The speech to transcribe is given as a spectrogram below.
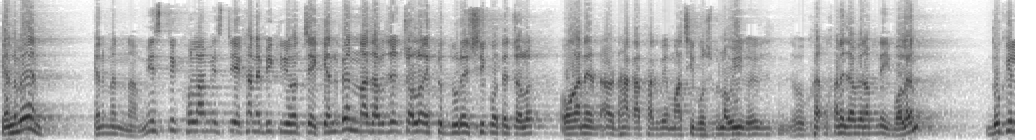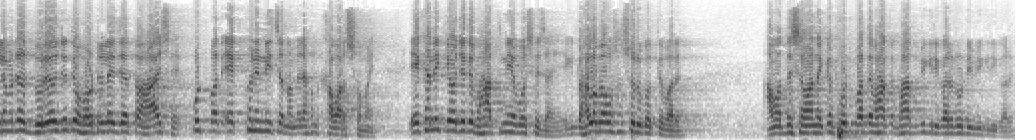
কিনবেন? কেনবেন না। মিষ্টি, খোলা মিষ্টি এখানে বিক্রি হচ্ছে, কেনবেন না যাবে চলো একটু দূরে শিখতে চলো, ওখানে ঢাকা থাকবে, মাছি বসবে না, ওই ওখানে যাবেন আপনি? বলেন। দু কিলোমিটার দূরেও যদি হোটেলে যেতে হয়, সে ফুটপাথ এক্ষুনি নিচে নামেন এখন খাওয়ার সময়। এখানে কেউ যদি ভাত নিয়ে বসে যায় ভালো ব্যবসা শুরু করতে পারে। আমাদের দেশে অনেকে ফুটপাতে ভাত বিক্রি করে, রুটি বিক্রি করে।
